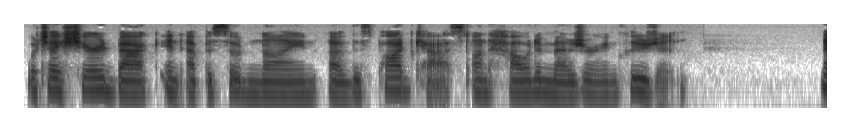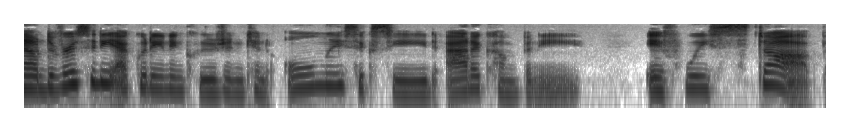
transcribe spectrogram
which I shared back in episode 9 of this podcast on how to measure inclusion. Now, diversity, equity, and inclusion can only succeed at a company if we stop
